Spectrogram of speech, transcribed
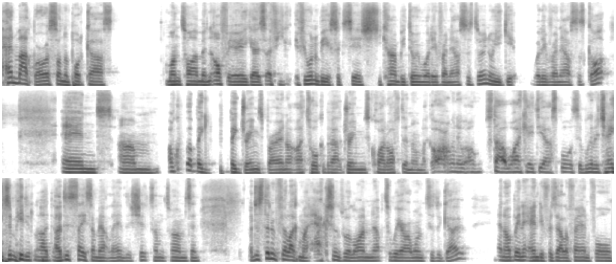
I had Mark Bouris on the podcast one time, and off air he goes, "If you if you want to be a success, you can't be doing what everyone else is doing, or you get what everyone else has got." And um, I've got big big dreams, bro, and I, I, talk about dreams quite often. I'm like, "Oh, I'm gonna I'll start YKTR Sports, and we're gonna change the media." I, I just say some outlandish shit sometimes, and I just didn't feel like my actions were lining up to where I wanted to go. And I've been an Andy Frisella fan for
